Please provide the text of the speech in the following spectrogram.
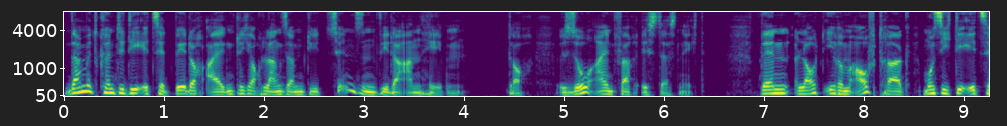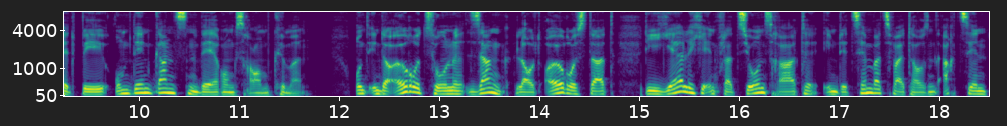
Damit könnte die EZB doch eigentlich auch langsam die Zinsen wieder anheben. Doch so einfach ist das nicht. Denn laut ihrem Auftrag muss sich die EZB um den ganzen Währungsraum kümmern. Und in der Eurozone sank laut Eurostat die jährliche Inflationsrate im Dezember 2018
